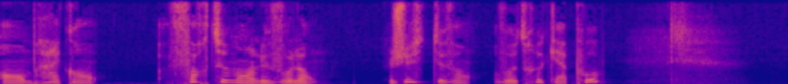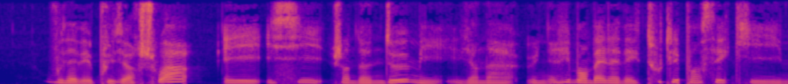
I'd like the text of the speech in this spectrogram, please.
en braquant fortement le volant juste devant votre capot. Vous avez plusieurs choix et ici j'en donne deux, mais il y en a une ribambelle avec toutes les pensées qui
